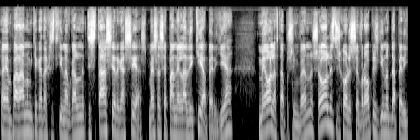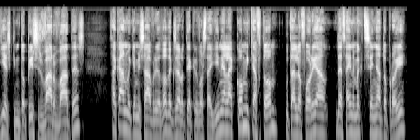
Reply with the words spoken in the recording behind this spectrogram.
ε, παράνομη και καταχρηστική να βγάλουν τη στάση εργασίας μέσα σε πανελλαδική απεργία. Με όλα αυτά που συμβαίνουν σε όλες τις χώρες της Ευρώπης γίνονται απεργίες, κινητοποιήσει, βαρβάτες. Θα κάνουμε και εμείς αύριο εδώ, δεν ξέρω τι ακριβώς θα γίνει, αλλά ακόμη και αυτό που τα λεωφορεία δεν θα είναι μέχρι τις 9 το πρωί,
